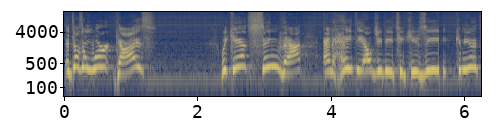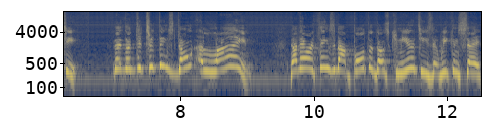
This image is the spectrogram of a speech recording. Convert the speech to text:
It doesn't work, guys. We can't sing that and hate the LGBTQZ community. The, the, the, two things don't align. Now, there are things about both of those communities that we can say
